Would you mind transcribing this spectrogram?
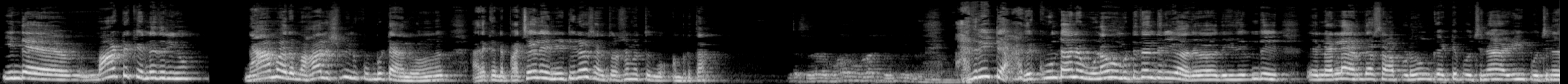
இந்த மாட்டுக்கு என்ன தெரியும்? நாம் அதை மகாலட்சுமின்னு கும்பிட்டாலும் அதுக்கு அந்த பச்சையில நீட்டினா சந்தோஷமாக தூங்கும். அப்படித்தான் இல்ல சில உணவுகள்லாம் தெரிஞ்சுக்கிறேன் அது ரைட்டு அதுக்கு உண்டான உணவு மட்டும் தான் தெரியும். அது அது இது வந்து நல்லா இருந்தால் சாப்பிடும் கெட்டு போச்சுன்னா அழுகி போச்சுன்னா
